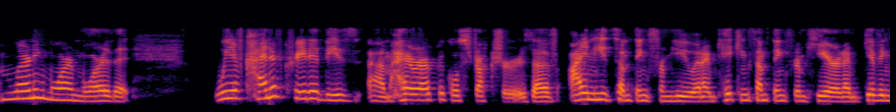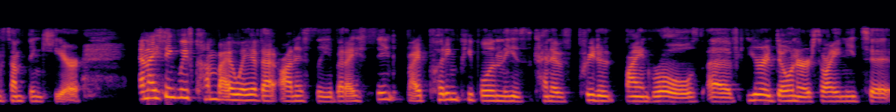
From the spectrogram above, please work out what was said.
I'm learning more and more that we have kind of created these um, hierarchical structures of I need something from you, and I'm taking something from here, and I'm giving something here. And I think we've come by way of that honestly, but I think by putting people in these kind of predefined roles of you're a donor, so I need to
